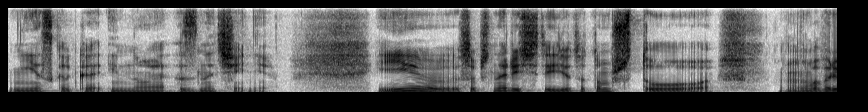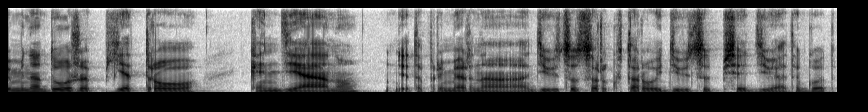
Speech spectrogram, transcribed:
несколько иное значение – и, собственно, речь идет о том, что во времена дожа Пьетро Кандиано, где-то примерно 942-959 год,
